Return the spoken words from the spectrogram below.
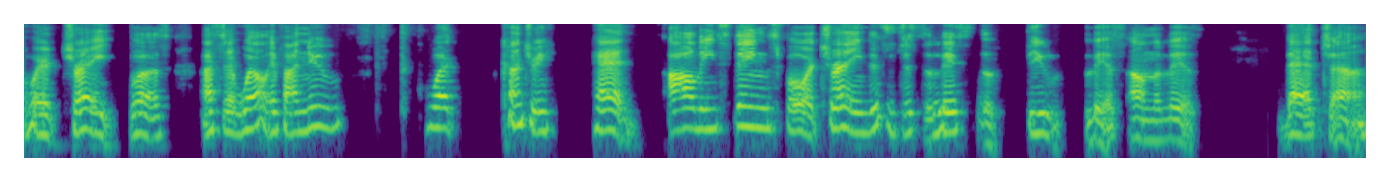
where trade was. I said, well, if I knew what country had all these things for a trade, this is just a list of few lists on the list that uh,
